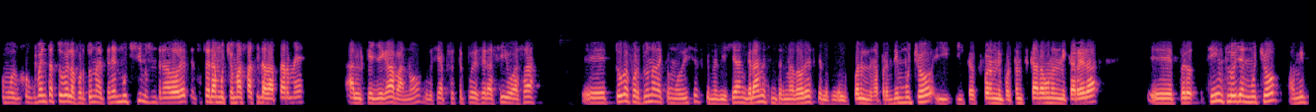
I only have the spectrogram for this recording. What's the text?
como comentas, tuve la fortuna de tener muchísimos entrenadores, entonces era mucho más fácil adaptarme al que llegaba, ¿no? Decía, pues este puede ser así o así eh, tuve fortuna de, como dices, que me dirigían grandes entrenadores, que los, de los cuales les aprendí mucho y, creo que fueron importantes cada uno en mi carrera, eh, pero sí influyen mucho. A mí,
